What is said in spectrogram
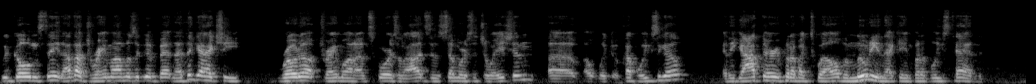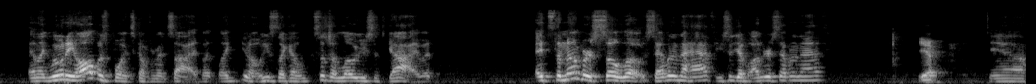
with Golden State? I thought Draymond was a good bet, and I think I actually wrote up Draymond on scores and odds in a similar situation uh, like a couple weeks ago, and he got there. He put up like 12, and Looney in that game put up at least 10. And like Looney, all of his points come from inside, but like you know, he's like a such a low usage guy. But it's the numbers so low, seven and a half. You said you have under seven and a half. Yep. Yeah,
